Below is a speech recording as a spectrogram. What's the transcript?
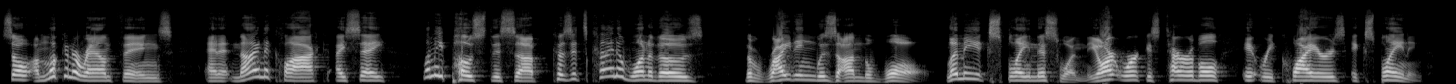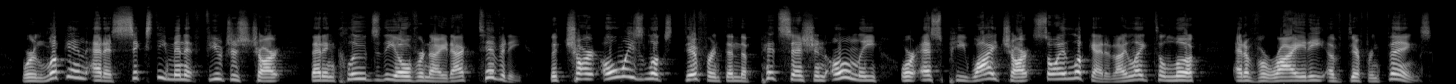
So I'm looking around things, and at nine o'clock, I say, let me post this up because it's kind of one of those, the writing was on the wall. Let me explain this one. The artwork is terrible, it requires explaining. We're looking at a 60 minute futures chart that includes the overnight activity. The chart always looks different than the pit session only or SPY chart, so I look at it. I like to look at a variety of different things.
